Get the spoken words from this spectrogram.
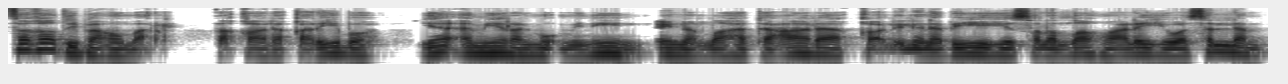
فغضب عمر فقال قريبه يا أمير المؤمنين إن الله تعالى قال لنبيه صلى الله عليه وسلم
